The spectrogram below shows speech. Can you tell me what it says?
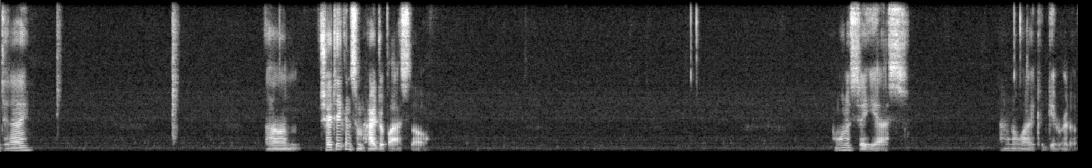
Did I? Um, should I take in some Hydroblast, though? I want to say yes. I don't know what I could get rid of.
